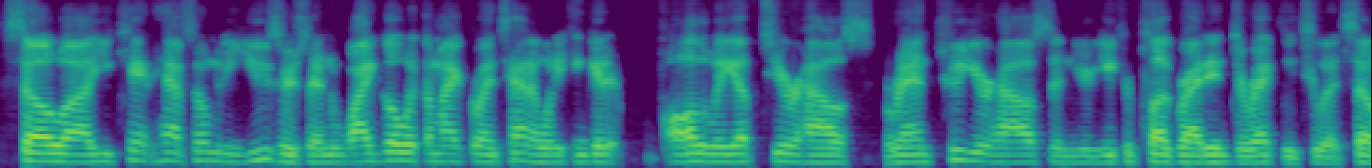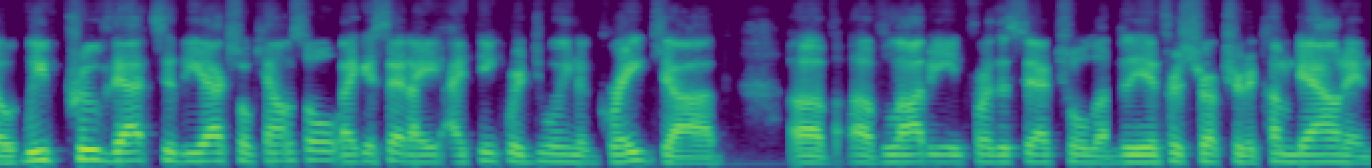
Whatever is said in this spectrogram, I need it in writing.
So uh, you can't have so many users. And why go with the micro antenna when you can get it all the way up to your house, ran to your house, and you can plug right in directly to it. So we've proved that to the actual council. Like I said, I, I think we're doing a great job of, of lobbying for this actual uh, the infrastructure to come down and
